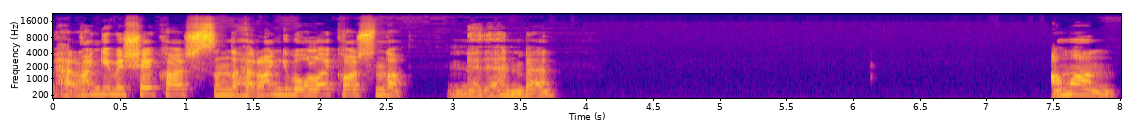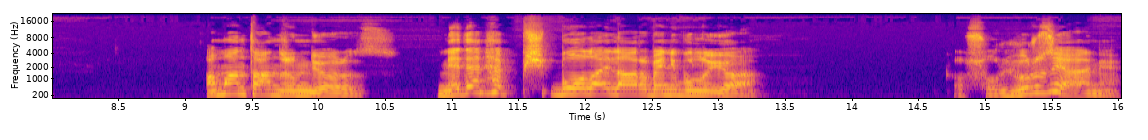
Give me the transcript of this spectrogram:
Herhangi bir şey karşısında, herhangi bir olay karşısında neden ben? Aman, aman tanrım diyoruz. Neden hep bu olaylar beni buluyor? Soruyoruz yani.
